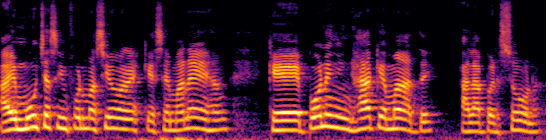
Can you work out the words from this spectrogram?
hay muchas informaciones que se manejan que ponen en jaque mate a la persona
